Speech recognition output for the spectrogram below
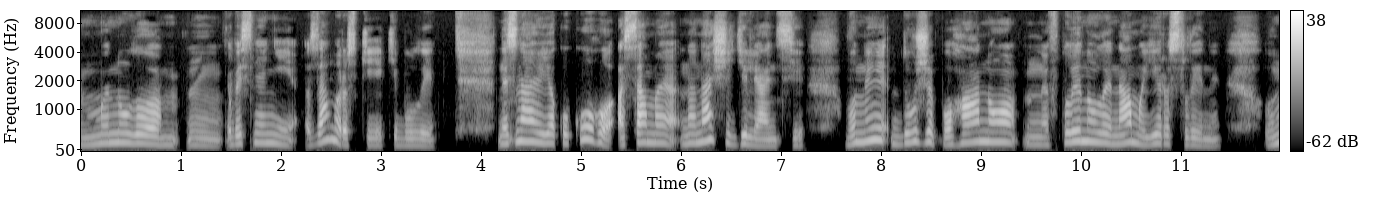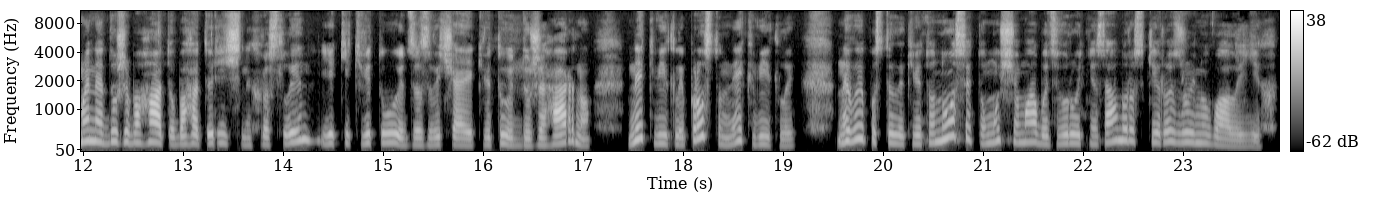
минуловесняні заморозки, які були, не знаю як у кого, а саме на нашій ділянці, вони дуже погано вплинули на мої рослини. У мене дуже багато багаторічних рослин, які квітують зазвичай квітують дуже гарно, не квітли, просто не квітли. Не випустили квітоноси, тому що, мабуть, зворотні заморозки розруйнували їх.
